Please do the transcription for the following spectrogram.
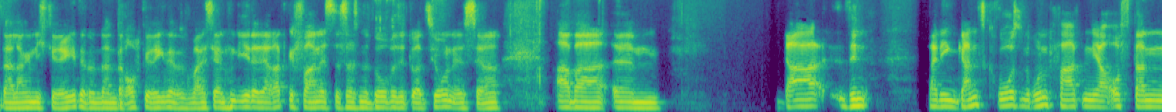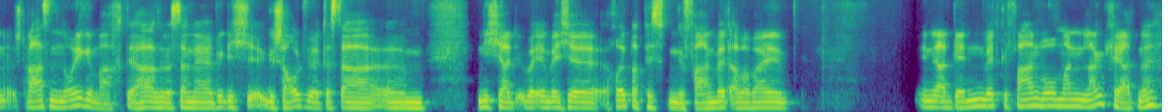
da lange nicht geregnet und dann drauf geregnet. Das weiß ja nun jeder, der Rad gefahren ist, dass das eine doofe Situation ist, ja. Aber ähm, da sind bei den ganz großen Rundfahrten ja oft dann Straßen neu gemacht, ja, also dass dann äh, wirklich geschaut wird, dass da ähm, nicht halt über irgendwelche Holperpisten gefahren wird, aber bei in den Ardennen wird gefahren, wo man langfährt, ne?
